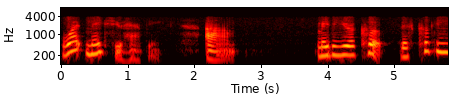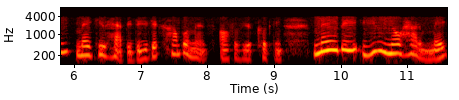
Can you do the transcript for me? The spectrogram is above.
what makes you happy um maybe you're a cook. Does cooking make you happy? Do you get compliments off of your cooking? Maybe you know how to make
